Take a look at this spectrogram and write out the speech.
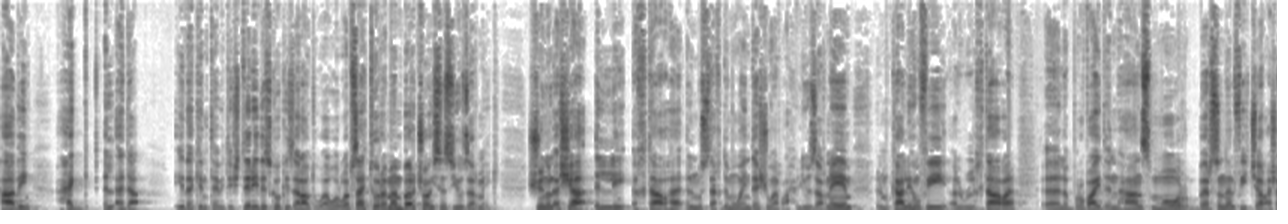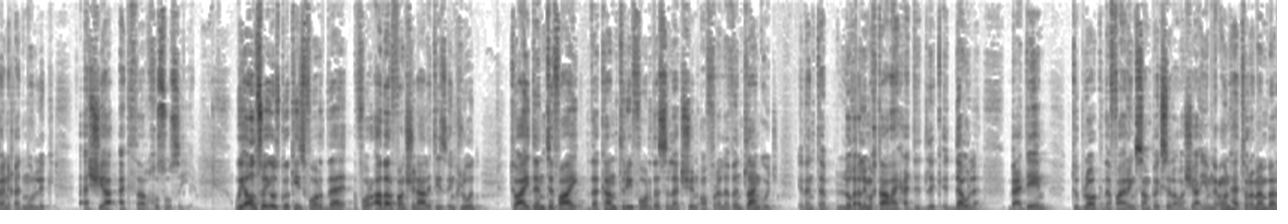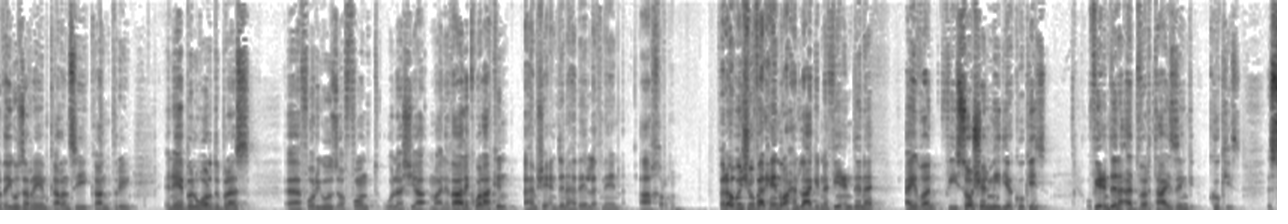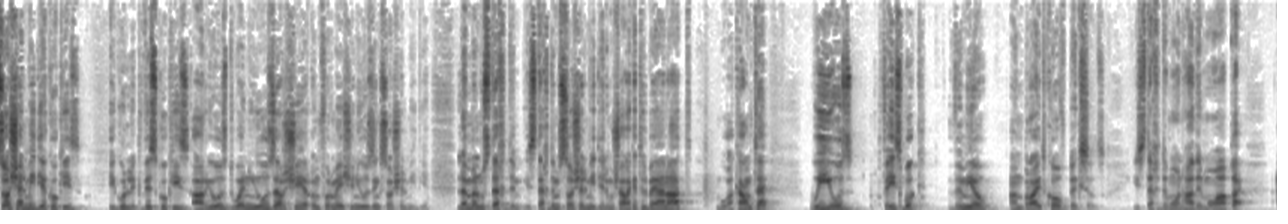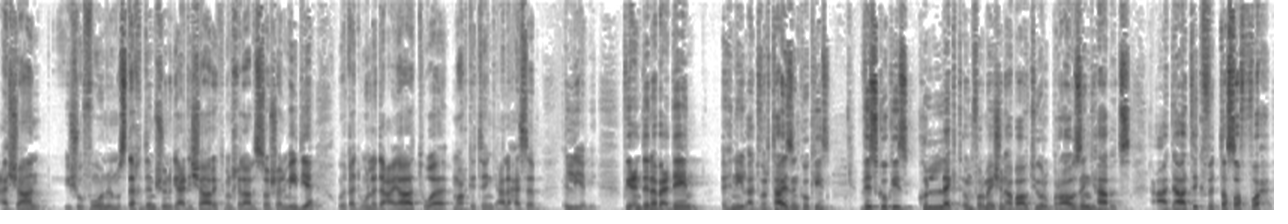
هذه حق الأداء. إذا كنت تبي تشتري this cookies allowed to our website to remember choices user make. شنو الأشياء اللي اختارها المستخدم وين دش وين راح؟ ال username المكان اللي هو فيه اللي اختاره ال provide enhance more personal feature عشان يقدمون لك أشياء أكثر خصوصية. We also use cookies for the for other functionalities include to identify the country for the selection of relevant language اذا انت اللغة اللي مختارها يحدد لك الدولة بعدين to block the firing some pixel أو اشياء يمنعونها to remember the username currency country enable wordpress uh, for use of font والاشياء ما إلى ذلك ولكن اهم شيء عندنا هذين الاثنين اخرهم فلو بنشوف الحين راح نلاقي ان في عندنا أيضا في social media cookies وفي عندنا advertising cookies ال social media cookies يقول لك this cookies are used when user share information using social media. لما المستخدم يستخدم ال social media لمشاركة البيانات و account ته we use Facebook Vimeo and كوف pixels يستخدمون هذه المواقع عشان يشوفون المستخدم شنو قاعد يشارك من خلال ال social media ويقدمون له دعايات و marketing على حسب اللي يبي. في عندنا بعدين هني ال advertising cookies This cookies collect information about your browsing habits عاداتك في التصفح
